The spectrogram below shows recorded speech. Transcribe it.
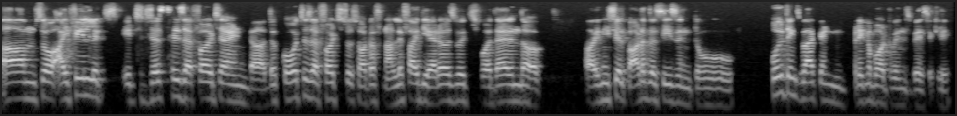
Um, so I feel it's it's just his efforts and uh, the coach's efforts to sort of nullify the errors which were there in the uh, initial part of the season to pull things back and bring about wins, basically.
